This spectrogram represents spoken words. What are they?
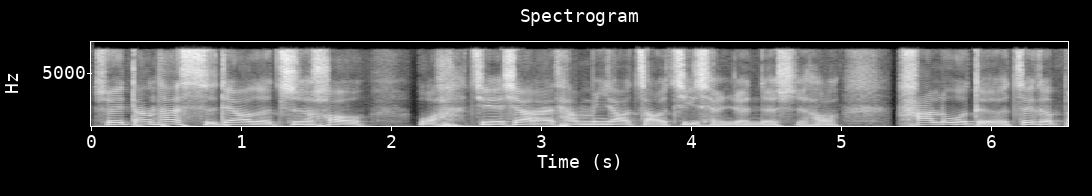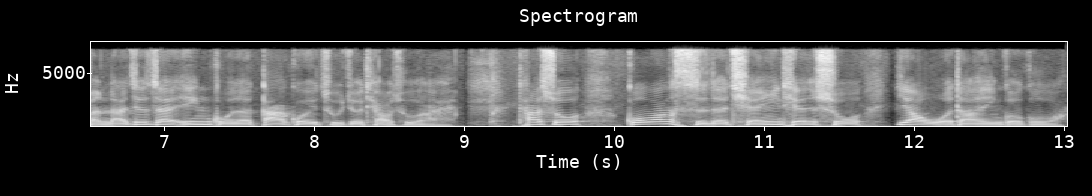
所以当他死掉了之后，哇，接下来他们要找继承人的时候，哈洛德这个本来就在英国的大贵族就跳出来，他说国王死的前一天说要我当英国国王，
